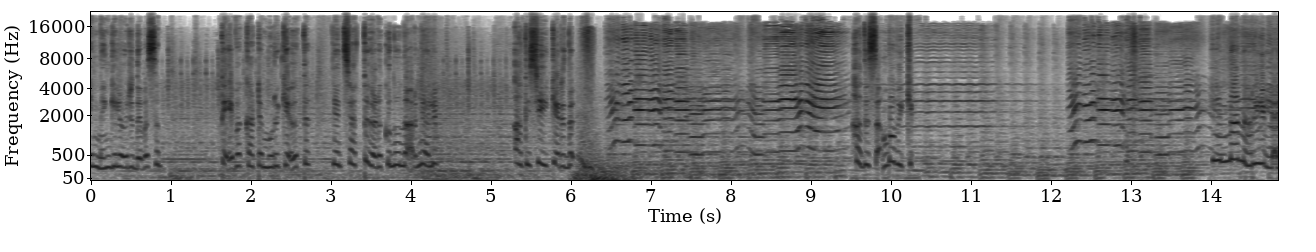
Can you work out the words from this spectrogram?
എന്നെങ്കിലും ഒരു ദിവസം തേവക്കാട്ടെ മുറിക്കകത്ത് ഞാൻ ചത്തു കിടക്കുന്നു അറിഞ്ഞാലും അതിശയിക്കരുത്. അത് സംഭവിക്കും. എന്നാന്നറിയില്ല.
